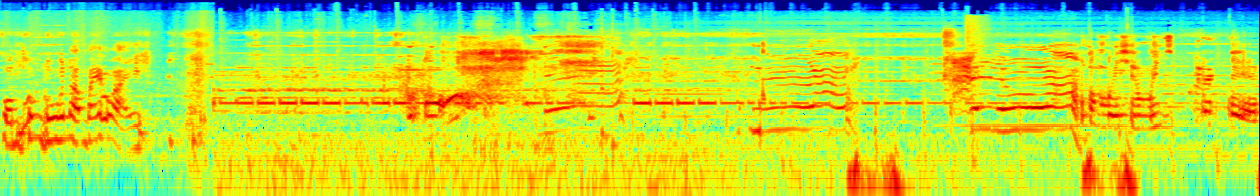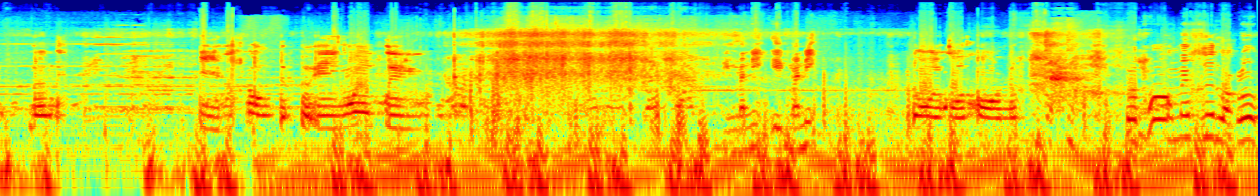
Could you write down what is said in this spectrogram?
คนตรงนู้นอะไม่ไหว เรือตายเรือทำไมฉันไม่คิดแต่นั่นอีลองแต่ตัวเองมากเลยอีกมานี่อีกมานี่โดนตัวทองนะตัวทองไม่ขึ้นหรอกลูก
